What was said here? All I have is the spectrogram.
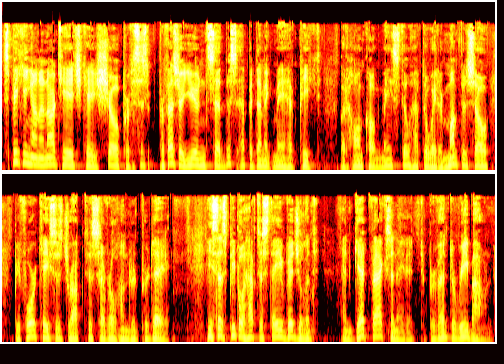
Speaking on an RTHK show, Professor, Yuen said this epidemic may have peaked, but Hong Kong may still have to wait a month or so before cases drop to several hundred per day. He says people have to stay vigilant and get vaccinated to prevent a rebound.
